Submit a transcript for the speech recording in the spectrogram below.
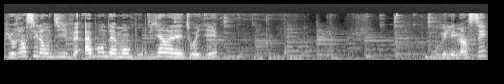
puis rincez l'endive abondamment pour bien la nettoyer. Vous pouvez l'émincer.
